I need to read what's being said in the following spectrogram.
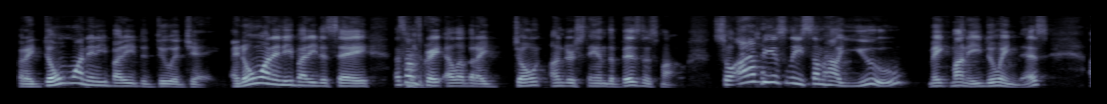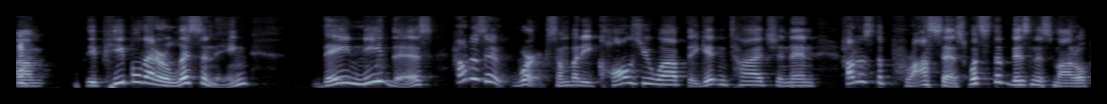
but I don't want anybody to do a Jay. I don't want anybody to say that sounds great Ella, but I don't understand the business model. So obviously somehow you make money doing this. Um, the people that are listening, they need this. How does it work? Somebody calls you up, they get in touch, and then how does the process, what's the business model,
